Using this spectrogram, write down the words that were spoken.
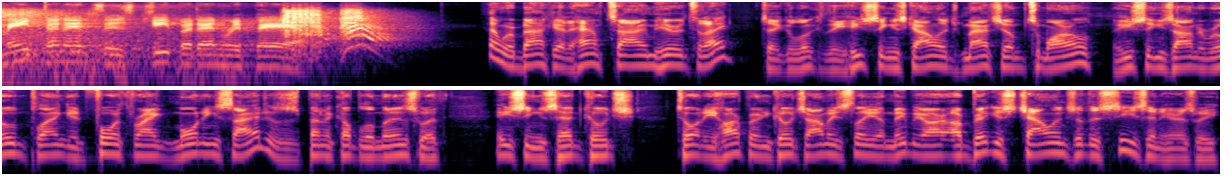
Maintenance is cheaper than repair. And we're back at halftime here tonight. Take a look at the Hastings College matchup tomorrow. Hastings on the road playing at fourth ranked Morningside. It's been a couple of minutes with Hastings head coach Tony Harper. And, Coach, obviously, uh, maybe our, our biggest challenge of the season here as we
